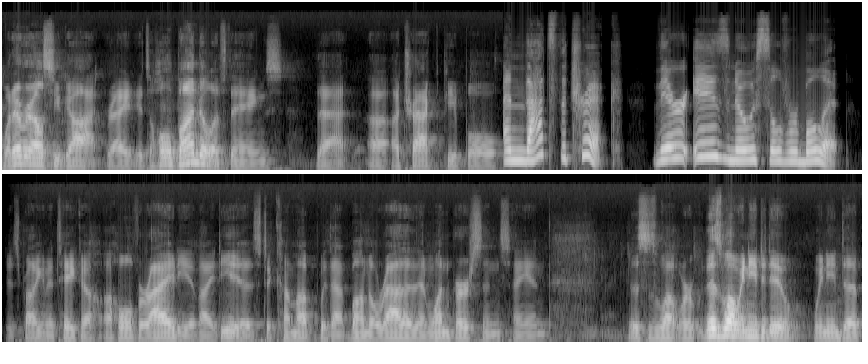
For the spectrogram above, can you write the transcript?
whatever else you got, right? It's a whole bundle of things that uh, attract people. And that's the trick. There is no silver bullet. It's probably going to take a, a, whole variety of ideas to come up with that bundle rather than one person saying, this is what we're this is what we need to do. We need to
